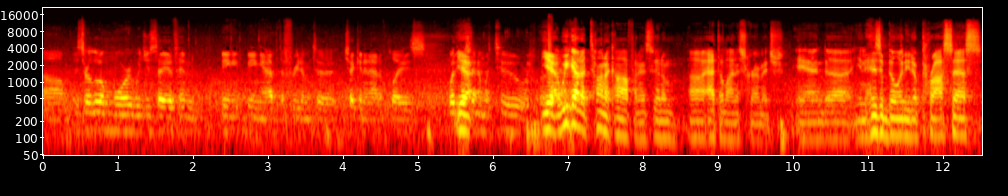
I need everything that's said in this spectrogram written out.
um, is there a little more? Would you say of him being being have the freedom to check in and out of plays, whether you Yeah. send him with two or Yeah, we got a ton of confidence in him uh, at the line of scrimmage, and uh, you know his ability to process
